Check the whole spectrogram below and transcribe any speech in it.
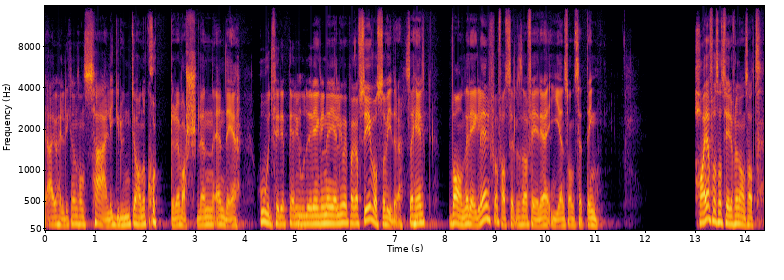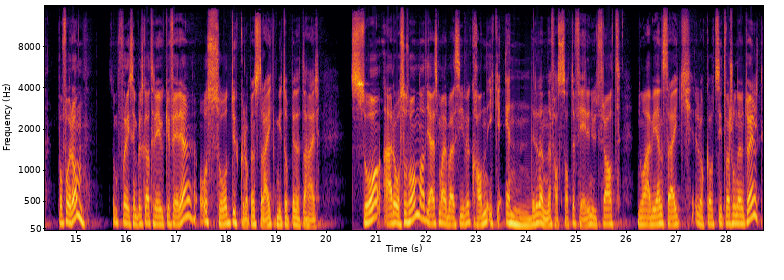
er jo heller ikke noen sånn særlig grunn til å ha noe kortere varsel enn det. Hovedferieperiodereglene gjelder jo i paragraf 7 osv. Så, videre. så helt vanlige regler for fastsettelse av ferie i en sånn setting. Har jeg fastsatt ferie for en ansatt på forhånd, som f.eks. skal ha tre uker ferie, og så dukker det opp en streik midt oppi dette her, så er det også sånn at jeg som arbeidsgiver kan ikke endre denne fastsatte ferien ut fra at nå er vi i en streik-lockout-situasjon eventuelt,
